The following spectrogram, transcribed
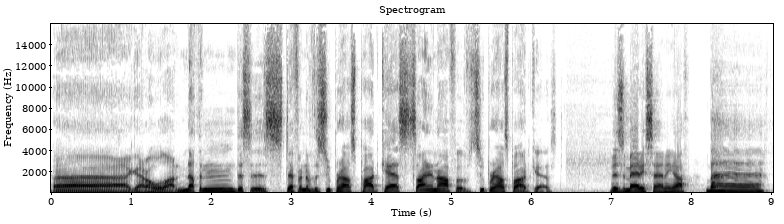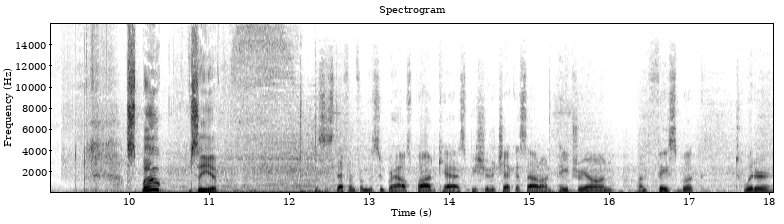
Uh, I got a whole lot of nothing. This is Stefan of the Superhouse Podcast signing off of Superhouse Podcast. This is Maddie signing off. Bye. spook see ya This is Stefan from the Superhouse Podcast. Be sure to check us out on Patreon, on Facebook, Twitter,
